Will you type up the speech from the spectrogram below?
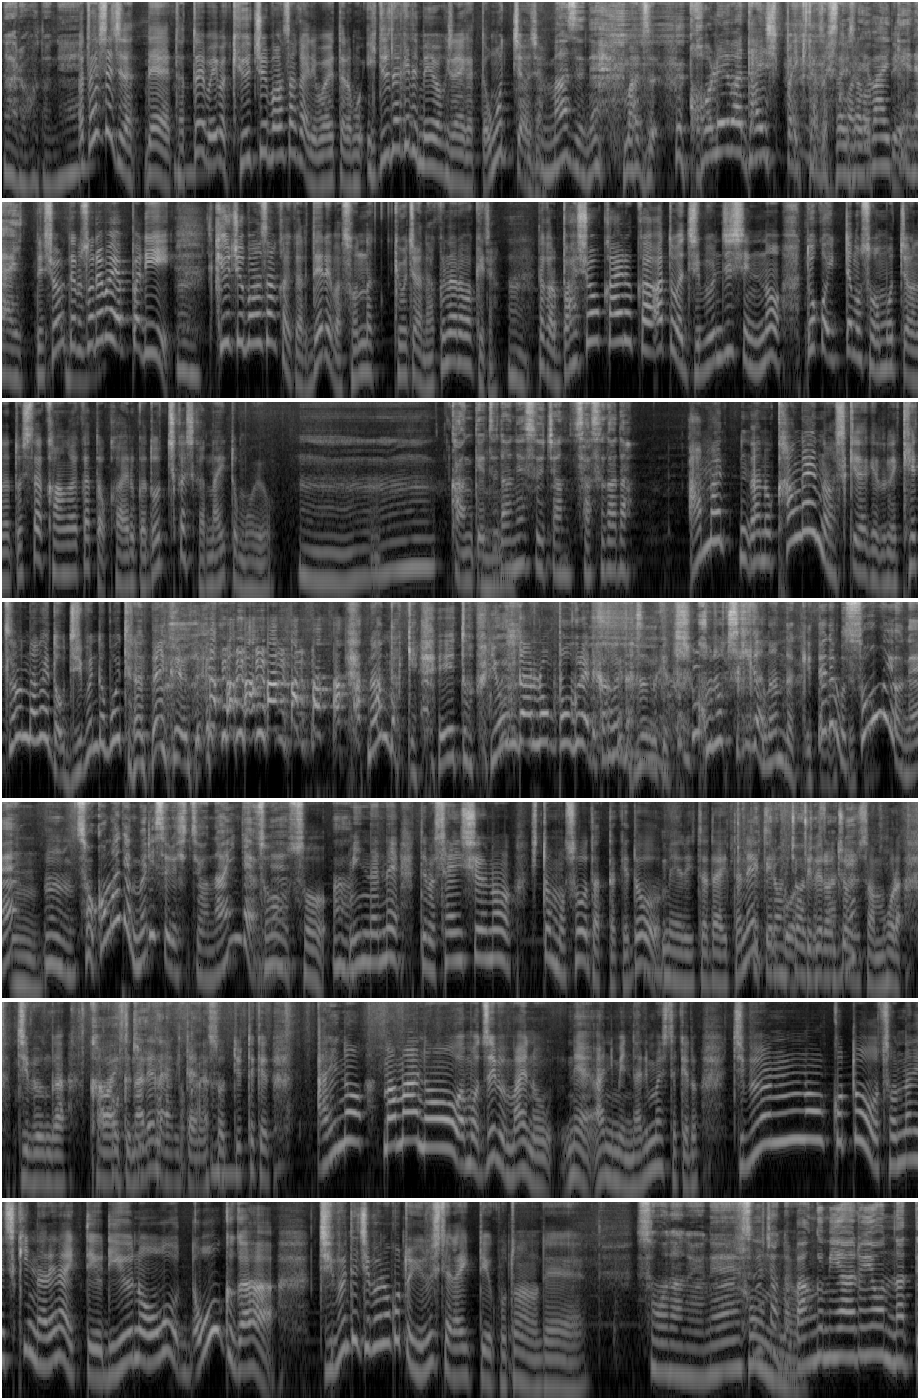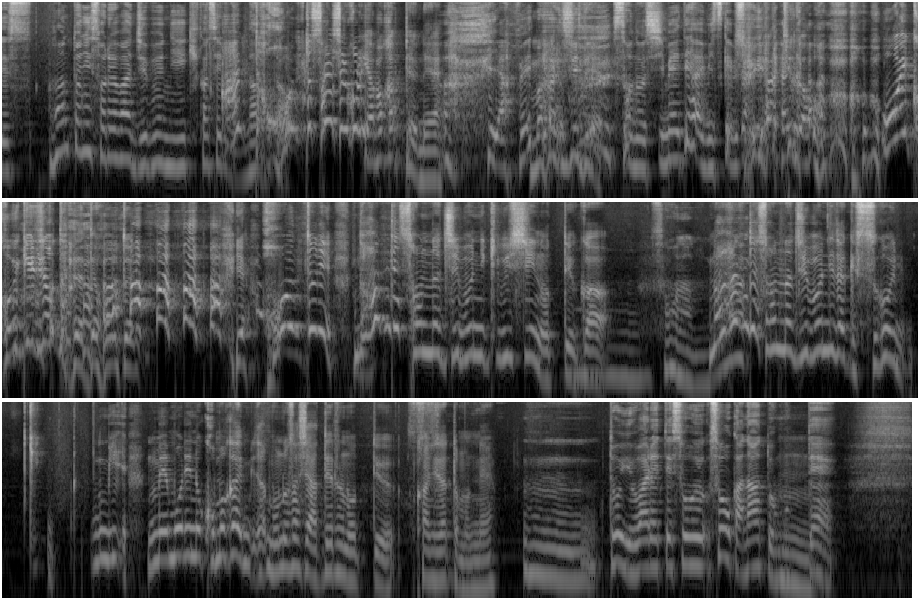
なるほどね。私たちだって例えば今宮中晩餐会に言われたらもういるだけで迷惑じゃないかって思っちゃうじゃん。まずね。まず。これは大失敗きたぞ久々のこれはいけないでしょ？でもそれはやっぱり、宮中晩餐会から出ればそんな気持ちはなくなるわけじゃん、だから場所を変えるかあとは自分自身のどこ行ってもそう思っちゃうんだとしたら考え方を変えるかどっちかしかないと思うよ。うーん。簡潔だねすーちゃん。さすがだあんまあの考えるのは好きだけどね結論長いと自分で覚えてらんないんだよね。なんだっけ？えっ、と四段論法ぐらいで考えたんだけど この次がなんだっけ？ってえでもそうよね。うん。そこまで無理する必要ないんだよね。そうそう、うん。みんなねでも先週の人もそうだったけど、メールいただいたねペペロン長女さんね。さんもほら自分が可愛くなれないみたいなそうって言ったけどありのままのはもうずいぶん前のねアニメになりましたけど自分のことをそんなに好きになれないっていう理由の多くが自分で自分のことを許してないっていうことなので。そうなのよね。すーちゃんの番組やるようになって本当にそれは自分に言い聞かせるようになった。本当最初の頃やばかったよね。やべマジで。その指名手配見つけみたいな。っていうか おい小池状態だって本当にいや本当になんでそんな自分に厳しいのっていうかそうなの、ね、なんでそんな自分にだけすごいメモリの細かい物差し当てるのっていう感じだったもんね。うんと言われてそうそうかなと思って、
